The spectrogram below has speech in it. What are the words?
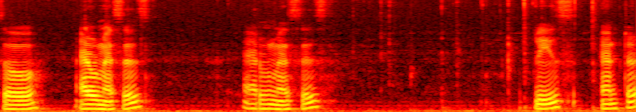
So error message error message please enter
